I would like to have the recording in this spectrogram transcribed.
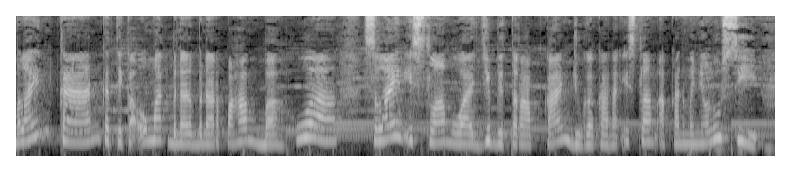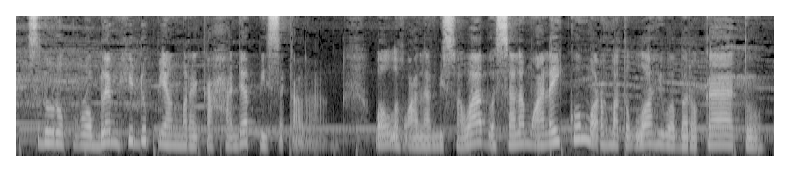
melainkan ketika umat benar-benar paham bahwa selain Islam wajib diterapkan juga karena Islam akan menyolusi seluruh problem hidup yang mereka hadapi sekarang. Wallahu a'lam bishawab. Wassalamualaikum warahmatullahi wabarakatuh.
